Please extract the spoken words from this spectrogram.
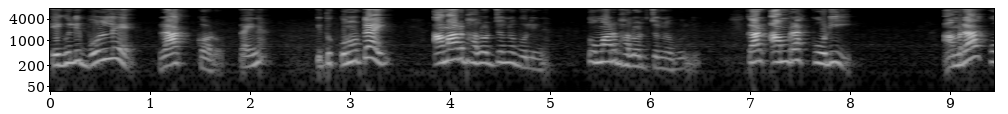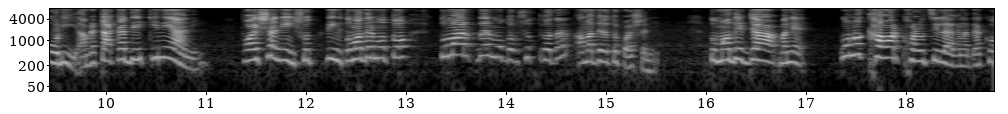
এগুলি বললে রাগ করো, তাই না? কিন্তু কোনোটাই আমার ভালোর জন্য বলি না, তোমার ভালোর জন্য বলি। কারণ আমরা করি আমরা করি, আমরা টাকা দিয়ে কিনে আনি, পয়সা নেই, সত্যি তোমাদের মতো তোমাদের মতো, সত্যি কথা, আমাদের এত পয়সা নেই। তোমাদের যা মানে কোনো খাওয়ার খরচই লাগে না। দেখো,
